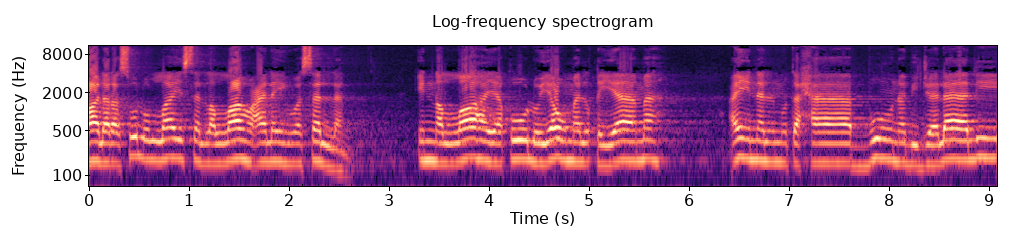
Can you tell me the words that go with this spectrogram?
قال رسول الله صلى الله عليه وسلم إن الله يقول يوم القيامة أين المتحابون بجلالي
